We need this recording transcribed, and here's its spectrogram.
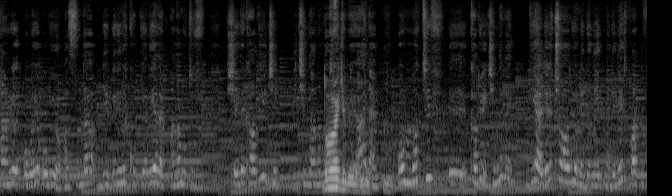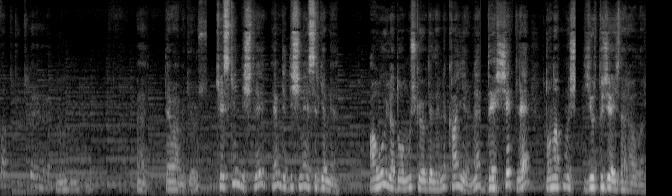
tanrı olayı oluyor. Aslında birbirini kopyalayarak ana motif şeyde kaldığı için içinde ana motif. Doğa gibi yani. Aynen. Hı. O motif e, kalıyor içinde ve diğerleri çoğalıyor medeniyet medeniyet farklı farklı kültürlere göre. Hı hı. Evet, devam ediyoruz. Keskin dişli hem de dişini esirgemeyen, avuyla dolmuş gövdelerini kan yerine dehşetle donatmış yırtıcı ejderhaları.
